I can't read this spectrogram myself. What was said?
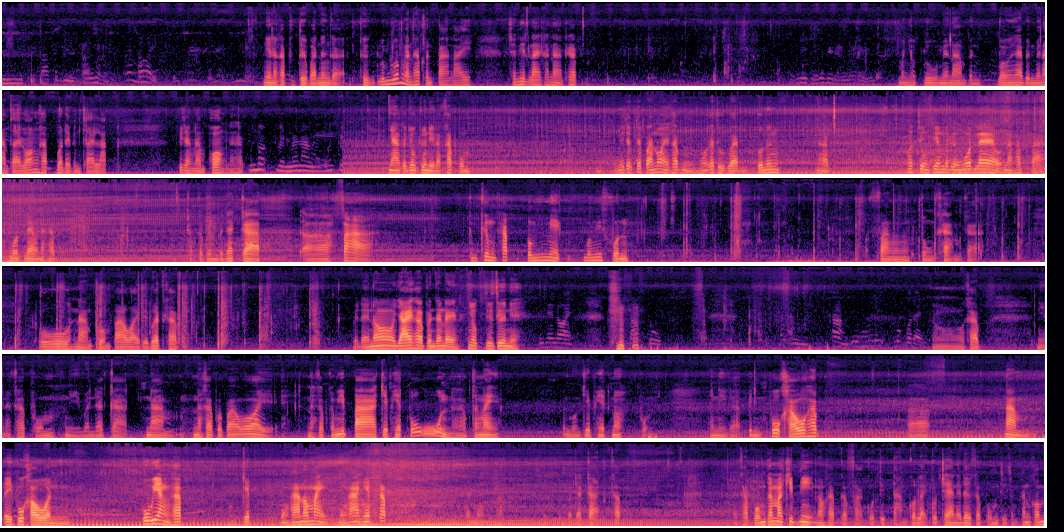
นี่แหละครับถือบาทหนึงก็ถือรวมๆกันครับ เป็นปลาลายชนิดลายขนาดครับมันยกอยู่แม่น้ำเป็นว่าง่ายๆเป็นแม่น้ำสายร้องครับบ่ได้เป็นสายหลัก คืออย่างน้ำพ่องนะครับมันบ่เป็นแม่น้ำหรอกมันเป็นย่างก็ยกอยู่นี่แหละครับ ผมมีแต่แต่ปลาน้อยครับนี่หัวก็ถูกแหวนตัวหนึงนะครับงดจงเทียมมันก็งดแล้วนะครับปลางดแล้วนะครับครับก็เป็นบรรยากาศอ่าฟ้าครึมๆครับบ่มีเมฆบ่มีฝน ฟังตรงข้ามกะ โอ้น้ำท่วมป้าไว้ได้เบิดครับเป็นไดน้ย้ายครับเป็นจังไดยกซื่อๆนี่ตัวน้อยๆสามตัวอันข้างอุ้มลูกบ่ได้อ๋อครับ นี่นะครับ ผมนี่บรรยากาศน้ำนะครับกับป้าอ้อยนะครับก็มีปลาเก็บเห็ดปูนนะครับทั้งในเป็นบ่งเก็บเห็ดเนาะผมอันนี้ก็เป็นภูเขาครับอ่า น้ำไอ้ยภูเขาอันภูเวียงครับม้องเก็บมองหาน้อไม้มองหาเห็ดครับแต่มองครับเป็นบรรยากาศครับนะครับผมขึ้นมาคลิปนี้เนาะครับก็ฝากกดติดตามกดไลค์กดแชร์ในเด้อครับผมที่สำคัญคอม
